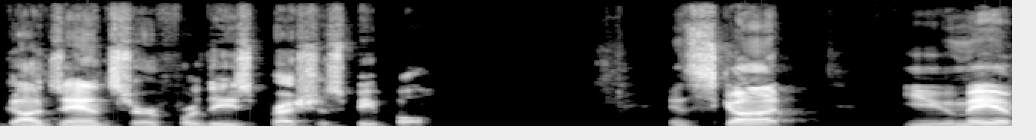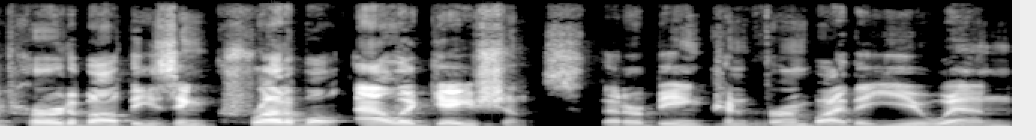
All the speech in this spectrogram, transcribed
God's answer for these precious people. And Scott, you may have heard about these incredible allegations that are being confirmed by the UN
